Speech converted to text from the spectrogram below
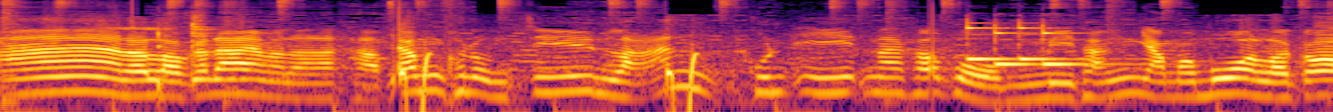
อ่าแล้วเราก็ได้มาแล้วนะครับยำขนมจีนร้านคุณอีทนะครับผมมีทั้งยำมะม่วงแล้วก็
